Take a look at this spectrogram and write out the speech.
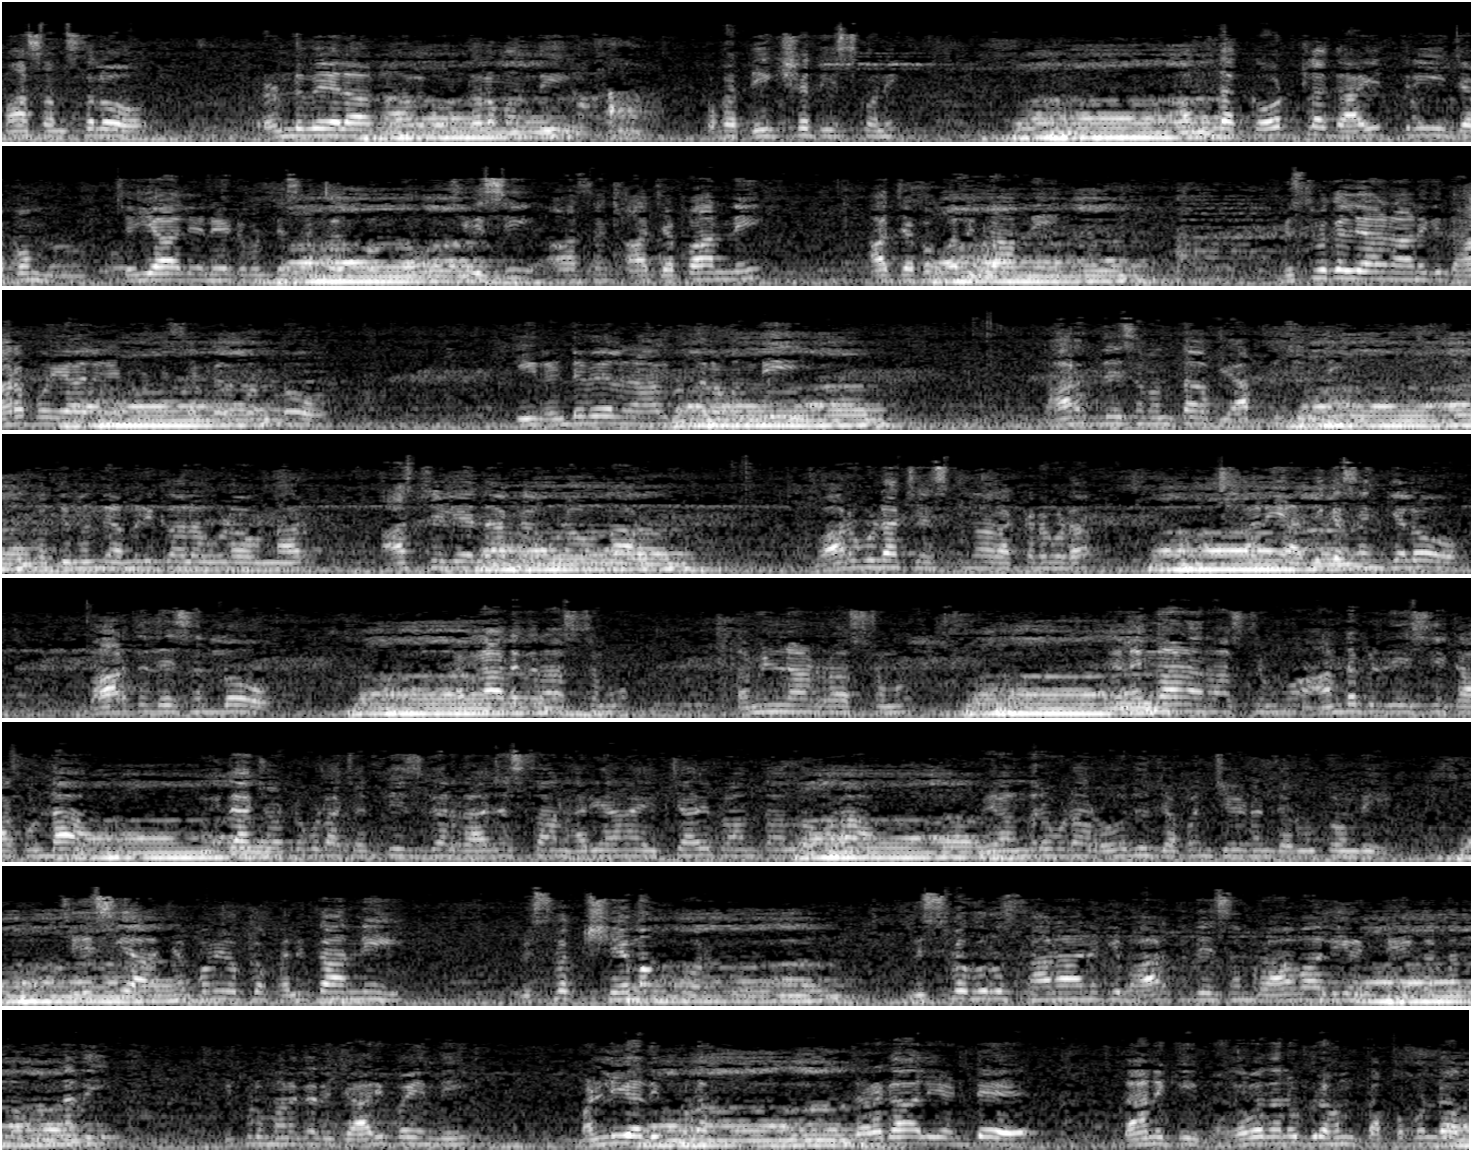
మా సంస్థలో రెండు వేల నాలుగు వందల మంది ఒక దీక్ష తీసుకొని వంద కోట్ల గాయత్రి జపం చేయాలి అనేటువంటి సంకల్పంతో చేసి ఆ ఆ జపాన్ని ఆ జప ఫలితాన్ని విశ్వ కళ్యాణానికి ధారపోయాలి అనేటువంటి సంకల్పంతో ఈ రెండు వేల నాలుగు వందల మంది భారతదేశం అంతా వ్యాప్తి చెంది కొద్దిమంది అమెరికాలో కూడా ఉన్నారు ఆస్ట్రేలియా దాకా కూడా ఉన్నారు. వారు కూడా చేస్తున్నారు అక్కడ కూడా. కానీ అధిక సంఖ్యలో భారతదేశంలో కర్ణాటక రాష్ట్రము తమిళనాడు రాష్ట్రము తెలంగాణ రాష్ట్రము ఆంధ్రప్రదేశే కాకుండా మిగతా చోట్ల కూడా ఛత్తీస్గఢ్ రాజస్థాన్ హర్యానా ఇత్యాది ప్రాంతాల్లో కూడా మీరందరూ కూడా రోజు జపం చేయడం జరుగుతోంది. చేసి ఆ జపం యొక్క ఫలితాన్ని విశ్వక్షేమం కొరకు విశ్వగురు స్థానానికి భారతదేశం రావాలి అంటే గతంలో ఉన్నది. ఇప్పుడు మనకు అది జారిపోయింది. మళ్ళీ అది పునః జరగాలి అంటే దానికి భగవద్ అనుగ్రహం తప్పకుండా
